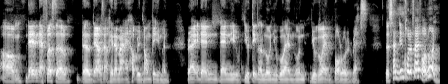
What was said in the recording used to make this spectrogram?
Um, then at first the the dad was like, okay, then I help with down payment, right? Then then you you take the loan, you go and loan, you go and borrow the rest. The son didn't qualify for a loan,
